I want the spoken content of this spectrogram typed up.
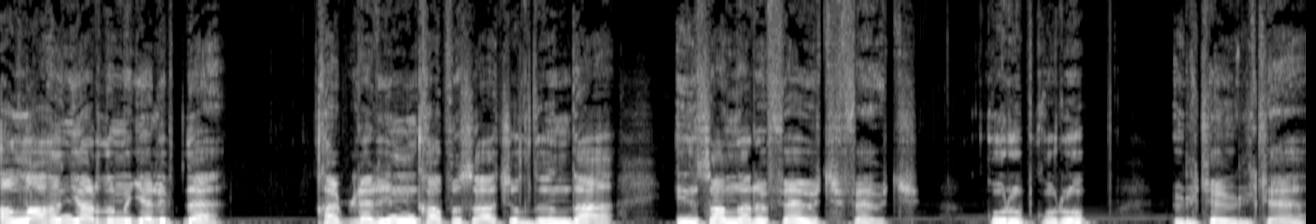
Allah'ın yardımı gelip de kalplerin kapısı açıldığında insanları fevç fevç, grup grup, ülke ülke,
